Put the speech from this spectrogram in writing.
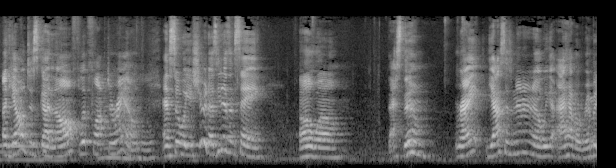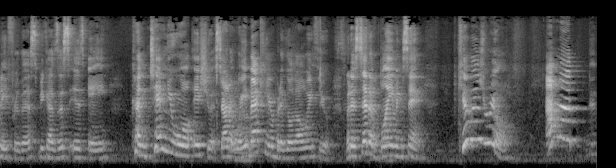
Like y'all just got it all flip flopped mm-hmm. around." And so what Yeshua does, he doesn't say, "Oh well, that's them." Right? Yah says, no, no, no. We got, I have a remedy for this because this is a continual issue. It started way back here, but it goes all the way through. But instead of blaming, saying, "Kill Israel," I'm not.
